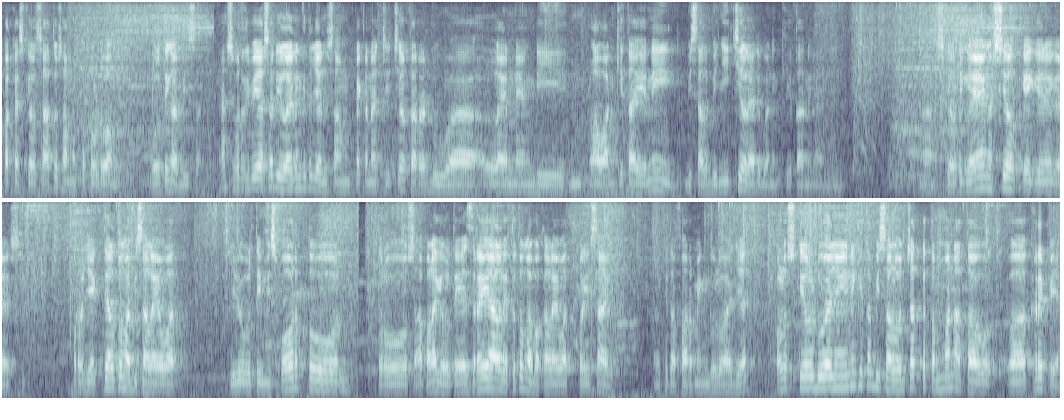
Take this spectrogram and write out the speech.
pakai skill 1 sama pukul doang. Ulti nggak bisa. Nah, seperti biasa di laning kita jangan sampai kena cicil karena dua lane yang di lawan kita ini bisa lebih nyicil ya dibanding kita nih anjing. Nah, skill 3 nya nge-shield kayak gini guys. Projectile tuh nggak bisa lewat. Jadi ulti Miss Fortune, terus apalagi ulti Ezreal itu tuh nggak bakal lewat perisai. Nah, kita farming dulu aja. Kalau skill 2 nya ini kita bisa loncat ke teman atau uh, creep ya.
